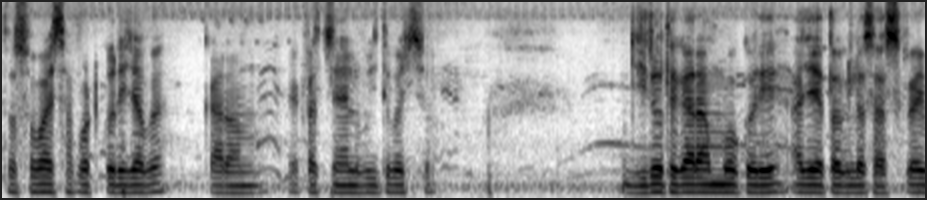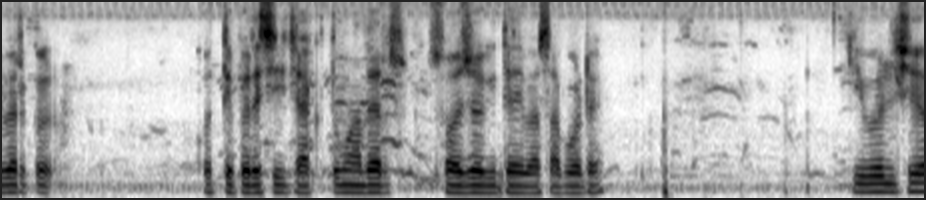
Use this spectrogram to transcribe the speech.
তো সবাই সাপোর্ট করে যাবে, কারণ একটা চ্যানেল বুঝতে পারছ। জিরো থেকে আরম্ভ করে আজ এতগুলো সাবস্ক্রাইবার করতে পেরেছি, যাক তোমাদের সহযোগিতায় বা সাপোর্টে কি বলছো?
